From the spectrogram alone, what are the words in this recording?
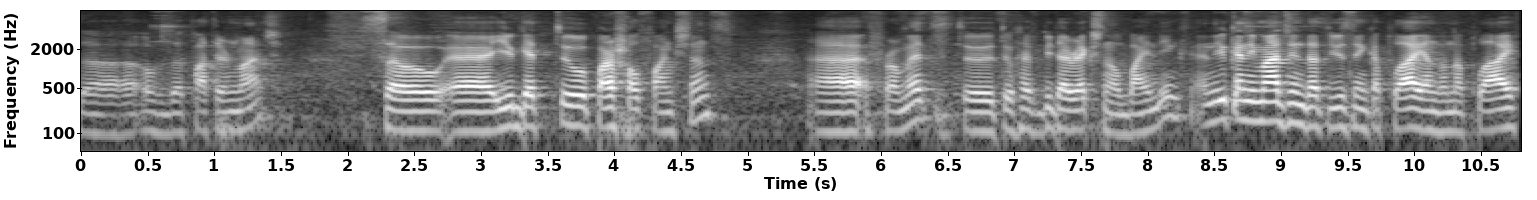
the of the pattern match. So uh, you get two partial functions. uh, from it to, to have bidirectional binding. And you can imagine that using apply and unapply,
